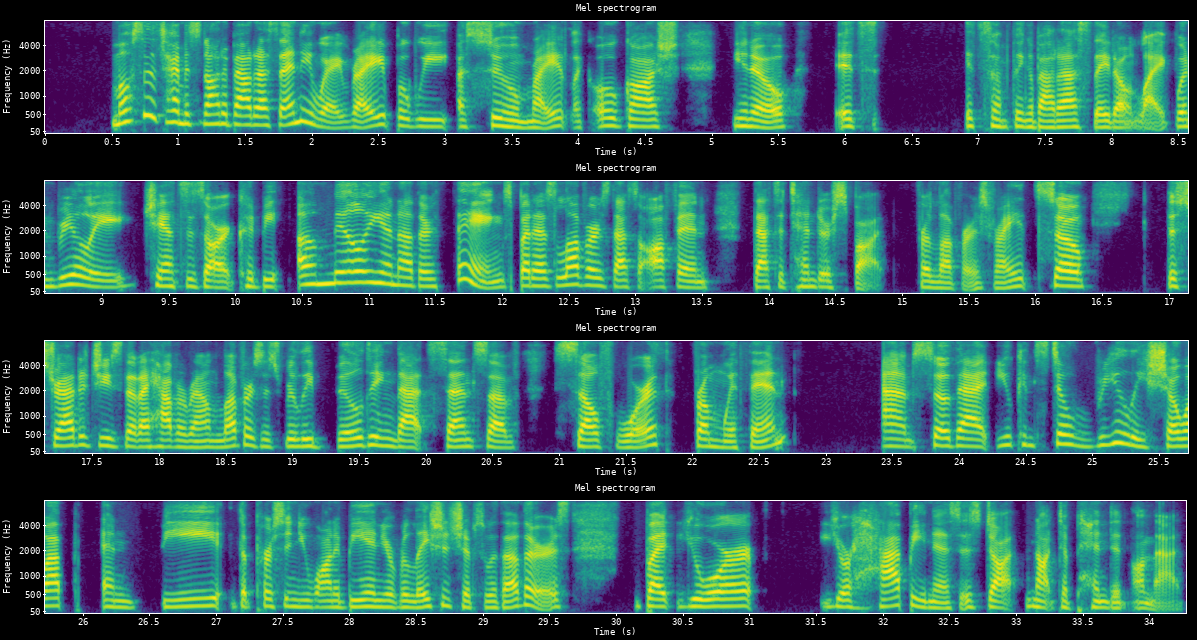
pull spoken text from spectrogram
most of the time it's not about us anyway, right? But we assume, right? Like, oh gosh, you know, it's it's something about us they don't like when really chances are it could be a million other things but as lovers that's often that's a tender spot for lovers right so the strategies that i have around lovers is really building that sense of self-worth from within um, so that you can still really show up and be the person you want to be in your relationships with others but your your happiness is not not dependent on that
